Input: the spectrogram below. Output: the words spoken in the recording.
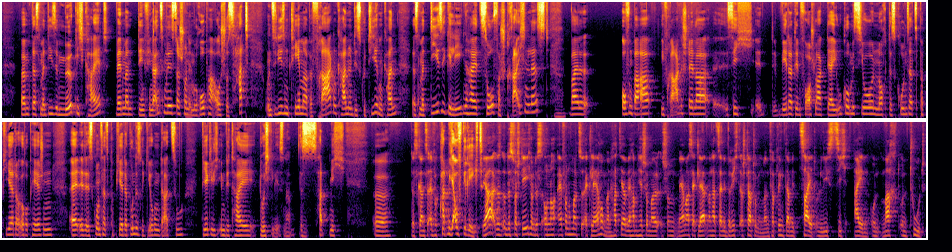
dass man diese Möglichkeit, wenn man den Finanzminister schon im Europaausschuss hat und zu diesem Thema befragen kann und diskutieren kann, dass man diese Gelegenheit so verstreichen lässt, weil offenbar die Fragesteller äh, sich äh, weder den Vorschlag der EU-Kommission noch das Grundsatzpapier der europäischen, äh, das Grundsatzpapier der Bundesregierung dazu wirklich im Detail durchgelesen haben. Das hat mich äh, das Ganze einfach hat mich aufgeregt. Ja, das, und das verstehe ich und das auch noch einfach nochmal zur Erklärung. Man hat ja, wir haben hier schon mal schon mehrmals erklärt, man hat seine Berichterstattung und man verbringt damit Zeit und liest sich ein und macht und tut.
